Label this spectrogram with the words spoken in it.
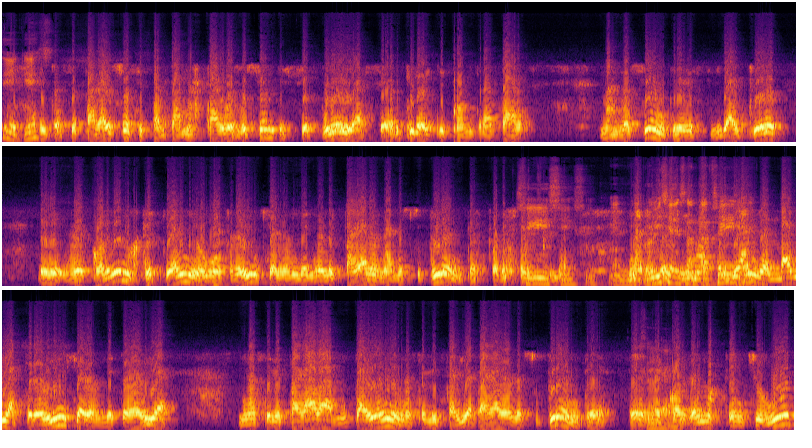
Entonces, para eso hace falta más cargos docentes. Se puede hacer, pero hay que contratar más docentes. Es decir, hay que. eh, recordemos que este año hubo provincias donde no les pagaron a los suplentes, por ejemplo. Sí, sí, sí. En la provincia de Santa Fe. en varias provincias donde todavía no se les pagaba a mitad de año, no se les había pagado a los suplentes. ¿eh? Sí. Recordemos que en Chubut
